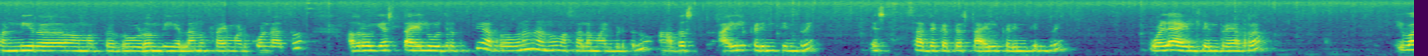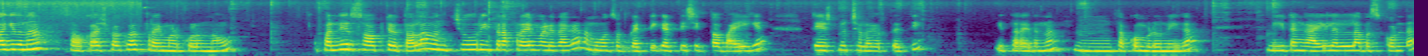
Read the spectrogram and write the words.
ಪನ್ನೀರ್ ಮತ್ತು ಗೋಡಂಬಿ ಎಲ್ಲಾನು ಫ್ರೈ ಮಾಡ್ಕೊಂಡಾತು ಅದ್ರೊಳಗೆ ಎಷ್ಟು ಆಯಿಲ್ ಉಳಿದಿರ್ತೈತಿ, ಅದ್ರೊಳಗನ ನಾನು ಮಸಾಲ ಮಾಡಿಬಿಡ್ತೀನಿ. ಆದಷ್ಟು ಆಯಿಲ್ ಕಡಿಮೆ ತಿನ್ನಿರಿ ಎಷ್ಟು ಸಾಧ್ಯಕತ್ತೆ ಅಷ್ಟು ಆಯಿಲ್ ಕಡಿಮೆ ತಿನ್ನಿರಿ ಒಳ್ಳೆ ಆಯಿಲ್ ತಿನ್ನಿರಿ ಅದ್ರ. ಇವಾಗ ಇದನ್ನ ಸಾವಕಾಶವಾಗಿ ಫ್ರೈ ಮಾಡ್ಕೊಳ್ಳೋಣ ನಾವು. ಪನ್ನೀರ್ ಸಾಫ್ಟ್ ಇರ್ತಾವಲ್ಲ, ಒಂಚೂರು ಈ ಥರ ಫ್ರೈ ಮಾಡಿದಾಗ ನಮ್ಗೆ ಒಂದು ಸ್ವಲ್ಪ ಗಟ್ಟಿ ಗಟ್ಟಿ ಸಿಗ್ತಾವೆ ಬಾಯಿಗೆ. ಟೇಸ್ಟ್ನು ಚಲೋ ಇರ್ತೈತಿ. ಈ ಥರ ಇದನ್ನು ತಕೊಂಬಿಡೋನು ಈಗ. ನೀಟಂಗೆ ಆಯಿಲ್ ಬಸ್ಕೊಂಡು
